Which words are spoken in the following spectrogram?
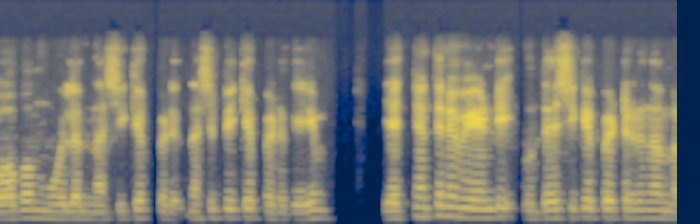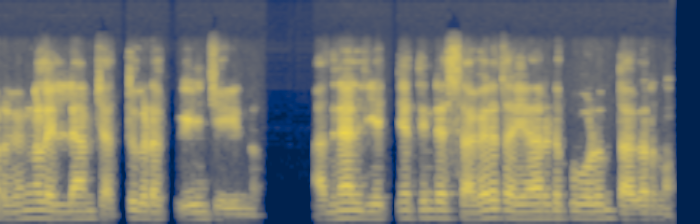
കോപം മൂലം നശിക്കപ്പെടു നശിപ്പിക്കപ്പെടുകയും യജ്ഞത്തിനു വേണ്ടി ഉദ്ദേശിക്കപ്പെട്ടിരുന്ന മൃഗങ്ങളെല്ലാം ചത്തുകിടക്കുകയും ചെയ്യുന്നു. അതിനാൽ യജ്ഞത്തിന്റെ സകല തയ്യാറെടുപ്പുകളും തകർന്നു.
